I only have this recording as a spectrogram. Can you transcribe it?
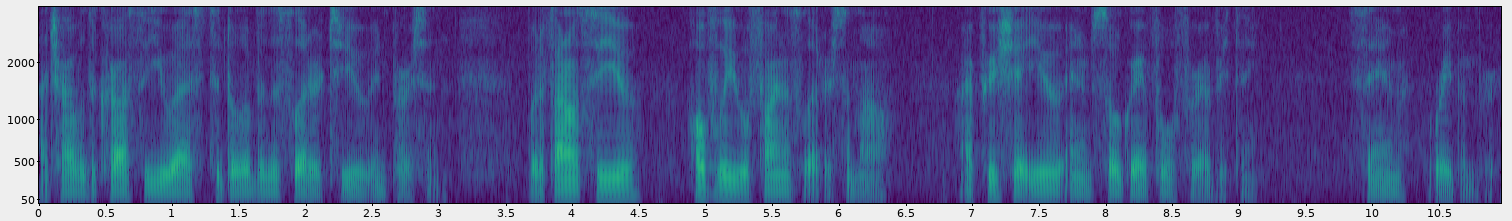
I traveled across the U.S. to deliver this letter to you in person, but if I don't see you, hopefully you will find this letter somehow. I appreciate you and am so grateful for everything. Sam Rabenberg.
